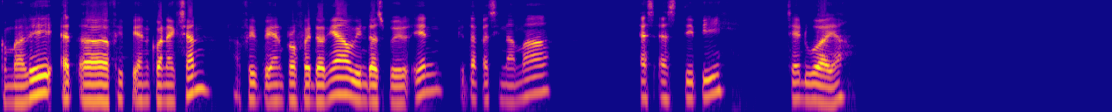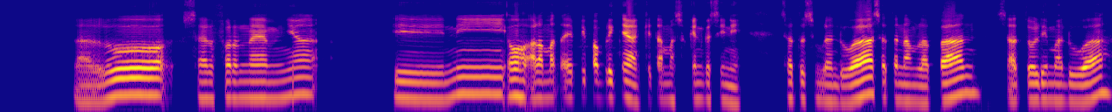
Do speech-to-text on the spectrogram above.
Kembali add a VPN connection. VPN providernya Windows built-in. Kita kasih nama SSTP C2 ya. Lalu server name-nya ini oh alamat IP publiknya kita masukin ke sini. 192 168 152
